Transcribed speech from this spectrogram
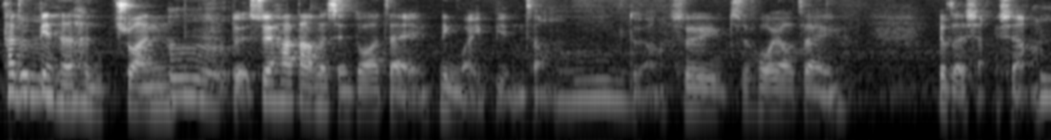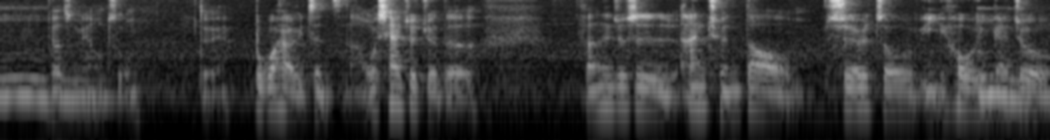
他就变成很专，嗯，对，所以他大部分时间都要在另外一边这样，哦，对啊，所以之后要再要再想一下，嗯，要怎么样做，对，不过还有一阵子啊，我现在就觉得。反正就是安全到十二周以后，应该就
